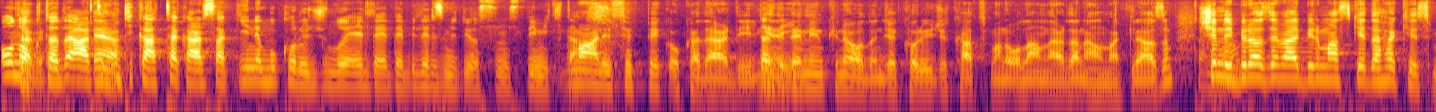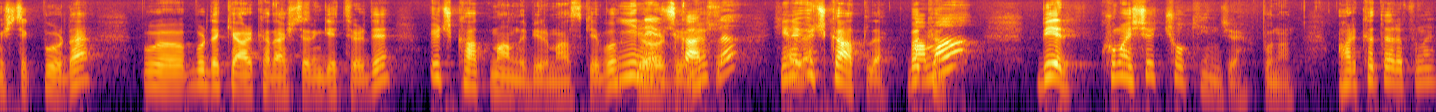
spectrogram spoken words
o Tabii. noktada artık Evet. iki kat takarsak yine bu koruyuculuğu elde edebiliriz mi diyorsunuz bir miktar? Maalesef pek o kadar değil. Da Yine de değil. mümkün olduğunca koruyucu katmanı olanlardan almak lazım. Şimdi biraz evvel bir maske daha kesmiştik burada. Bu, buradaki arkadaşların getirdi. Üç katmanlı bir maske bu. Yine üç gördüğünüz. katlı. Yine Evet. üç katlı. Bakın. Ama- Bir, kumaşı çok ince bunun. Arka tarafını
